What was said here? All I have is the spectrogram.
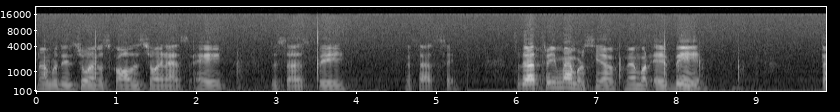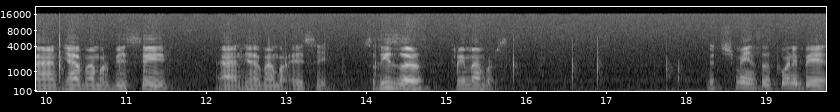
number these joints. Let's call this joint as A, this as B, this as C. So there are three members. You have member AB, then you have member BC, and you have member AC. So these are three members, which means there's going to be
